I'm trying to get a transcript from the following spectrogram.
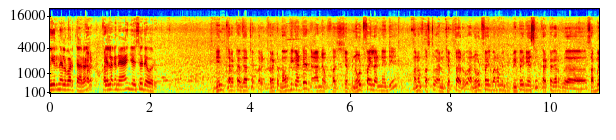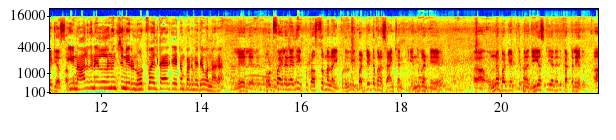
మీరు నిలబడతారా? కరెక్ట్. వీళ్ళకి న్యాయం చేసేది ఎవరు? దీనికి కలెక్టర్ గారు చెప్తారు. కరెక్ట్ మౌఖిక అంటే ఆయన ఫస్ట్ చెప్పి నోట్ ఫైల్ అనేది మనం ఫస్ట్ ఆయన చెప్తారు. ఆ నోట్ ఫైల్ మనం ప్రిపేర్ చేసి కరెక్టర్ గారు సబ్మిట్ చేస్తాం ఈ నాలుగు నెలల నుంచి మీరు నోట్ ఫైల్ తయారు చేయటం పని మీదే ఉన్నారా? లేదు లేదు. నోట్ ఫైల్ అనేది ఇప్పుడు ప్రస్తుతం మన ఇప్పుడు ఈ బడ్జెట్ మన శాంక్షన్కి. ఎందుకంటే ఉన్న బడ్జెట్కి మన జిఎస్టీ అనేది కట్టలేదు. ఆ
